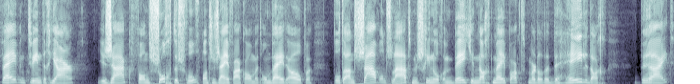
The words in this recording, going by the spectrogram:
25 jaar je zaak van ochtends vroeg, want ze zijn vaak al met ontbijt open, tot aan s avonds laat, misschien nog een beetje nacht meepakt, maar dat het de hele dag draait,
